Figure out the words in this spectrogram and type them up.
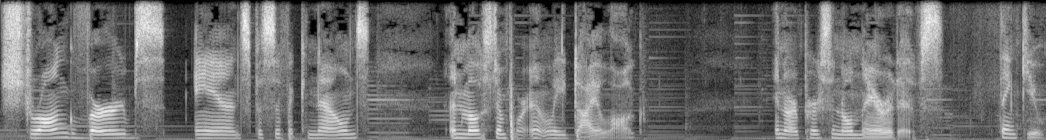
strong verbs and specific nouns and most importantly, dialogue in our personal narratives. Thank you.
